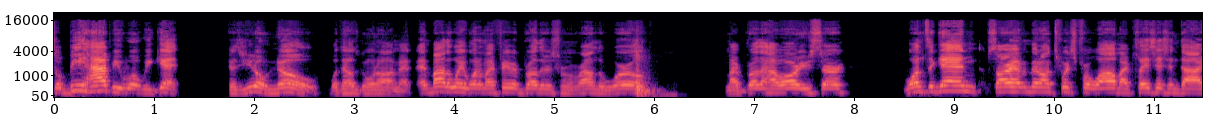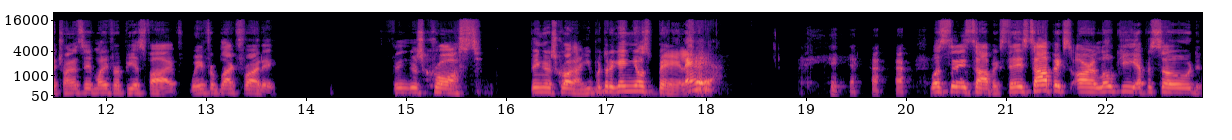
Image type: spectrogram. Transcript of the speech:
So be happy what we get because you don't know what the hell's going on, man. And by the way, one of my favorite brothers from around the world, my brother, how are you, sir? Once again, sorry I haven't been on Twitch for a while. My PlayStation died, trying to save money for PS5, waiting for Black Friday. Fingers crossed. Fingers crossed. Aquí puertorriqueños pelea. What's today's topics? Today's topics are Loki episode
